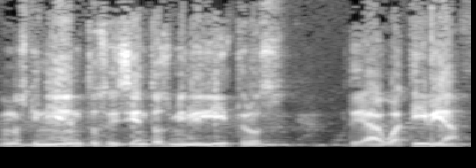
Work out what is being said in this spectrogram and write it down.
unos 500, 600 mililitros de agua tibia,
